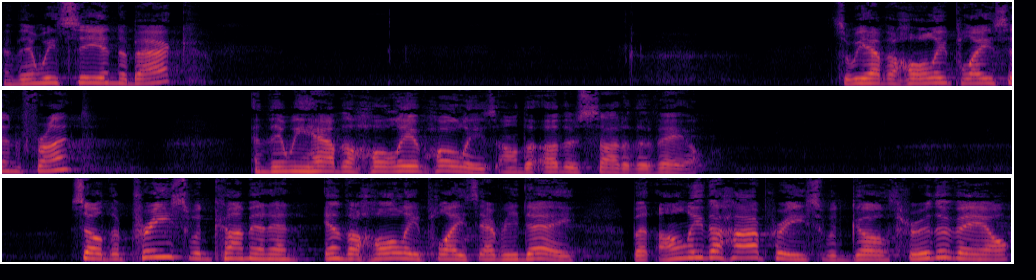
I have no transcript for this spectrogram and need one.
And then we see in the back, so we have the holy place in front. And then we have the Holy of Holies on the other side of the veil. So the priest would come in and in the holy place every day, but only the high priest would go through the veil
